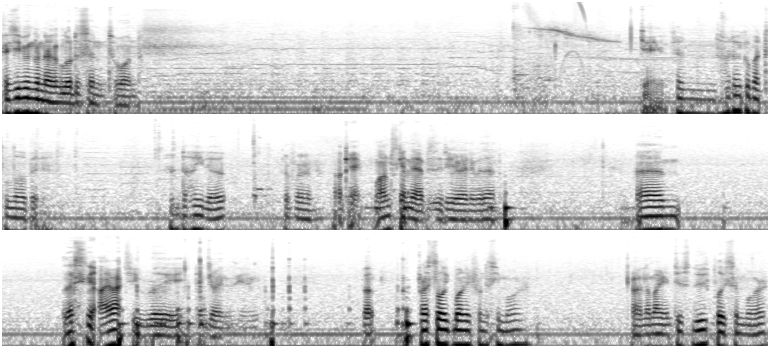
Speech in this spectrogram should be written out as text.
It's even gonna load us into one. Okay, then how do I go back to lobby? The hideout. Confirm. Okay, well I'm just getting the episode here anyway then. Um, this game, I'm actually really enjoying this game. But press the like button if you want to see more. And I might just do play some more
